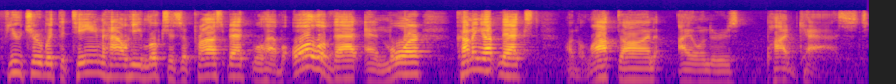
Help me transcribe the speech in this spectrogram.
future with the team, how he looks as a prospect. We'll have all of that and more coming up next on the Locked On Islanders podcast.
